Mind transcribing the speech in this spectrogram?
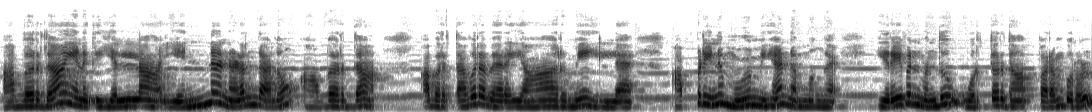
அவர் தான் எனக்கு எல்லாம். என்ன நடந்தாலும் அவர் தான் அவர் தவிர வேற யாருமே இல்லை அப்படின்னு முழுமையாக நம்புங்க. இறைவன் வந்து ஒருத்தர் தான் பரம்பொருள்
